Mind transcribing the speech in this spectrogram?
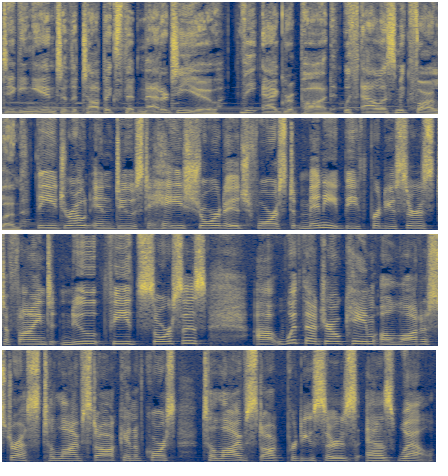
Digging into the topics that matter to you. The AgriPod with Alice McFarland. The drought induced hay shortage forced many beef producers to find new feed sources. Uh, with that drought came a lot of stress to livestock and, of course, to livestock producers as well.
